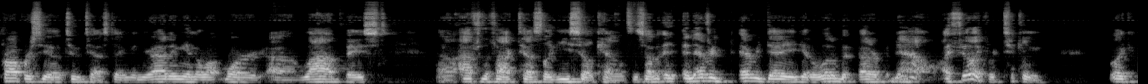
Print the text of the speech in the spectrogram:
proper CO2 testing, and you're adding in a lot more uh, lab based. Uh, after the fact tests like E cell counts and stuff, and, and every every day you get a little bit better. But now I feel like we're ticking, like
